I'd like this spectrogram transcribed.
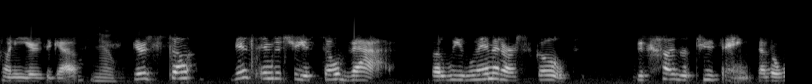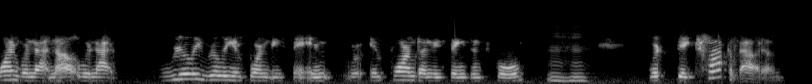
20 years ago. No. There's so this industry is so vast, but we limit our scope because of two things. Number one, we're not we're not really really informed these things informed on these things in school. Mm-hmm. Where they talk about them,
